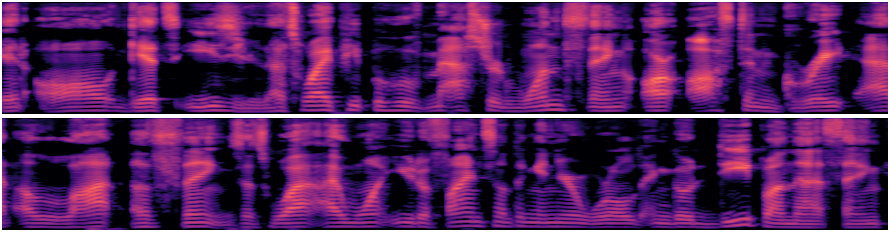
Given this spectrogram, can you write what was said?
it all gets easier. That's why people who've mastered one thing are often great at a lot of things. That's why I want you to find something in your world and go deep on that thing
